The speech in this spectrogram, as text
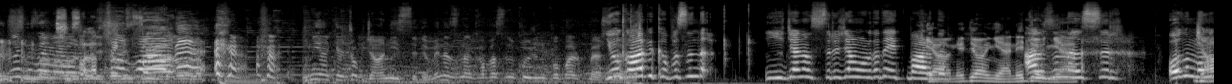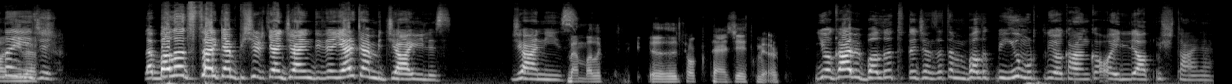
lütfen çok şundan alın. Sus abi. Bunu yerken çok cani hissediyorum. En azından kafasını kuyruğunu koparıp versin. Yok abi kafasında Yiyeceksin ısıracaksın orada da et vardır. Ya ne diyorsun ya? Ne diyorsun Ağzını ya? ısır. Oğlum onu da Caniler. yiyecek. La balığı tutarken pişirirken cani değil de yerken mi cahiliz? Caniyiz. Ben balık e, çok tercih etmiyorum. Yok abi balığı tutacaksın zaten balık bir yumurtluyor kanka o 50-60 tane.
